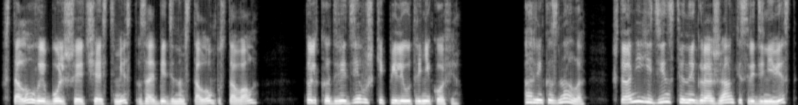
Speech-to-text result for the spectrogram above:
В столовой большая часть мест за обеденным столом пустовала, только две девушки пили утренний кофе. Арника знала, что они единственные горожанки среди невест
